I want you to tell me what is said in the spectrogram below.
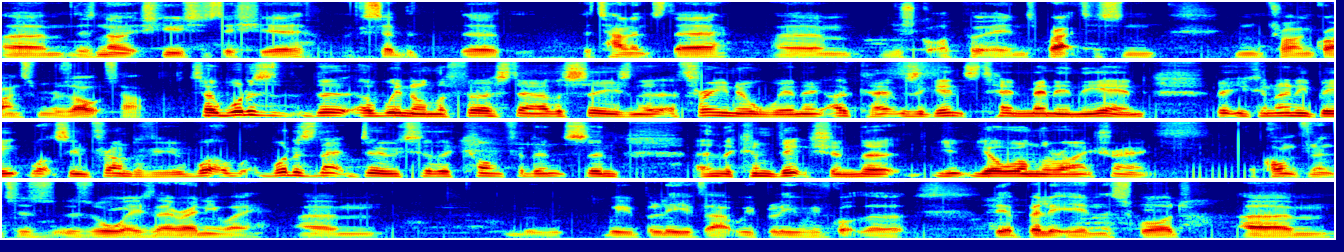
um, there's no excuses this year. Like I said, the, the, the talent's there. Um, you just got to put it into practice and, and, try and grind some results out. So, what is the, a win on the first day of the season? A 3 0 win. Okay, it was against 10 men in the end, but you can only beat what's in front of you. What, what does that do to the confidence and, and the conviction that you, are on the right track? The confidence is, is always there anyway. Um, we, we, believe that. We believe we've got the, the ability in the squad. Um,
